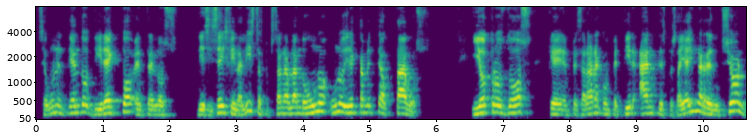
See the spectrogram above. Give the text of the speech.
según entiendo, directo entre los 16 finalistas, porque están hablando uno, uno directamente a octavos y otros dos que empezarán a competir antes, pues ahí hay una reducción,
